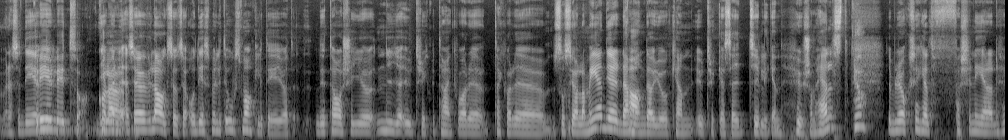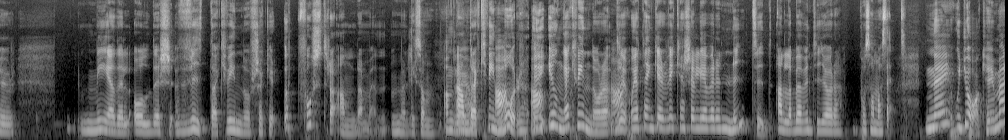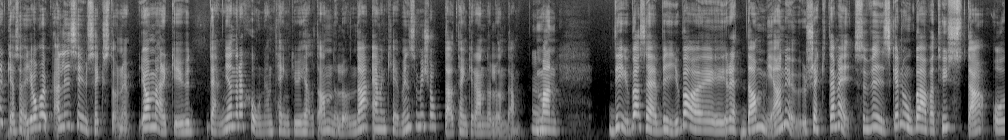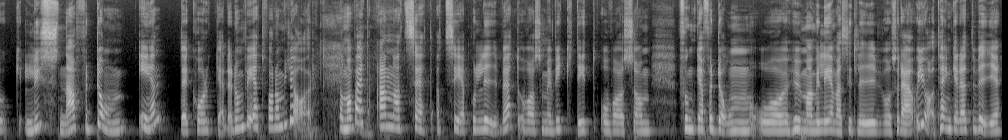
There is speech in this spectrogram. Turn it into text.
Men alltså det, För det är ju lite så. Kolla. Ja, men alltså överlag så, och det som är lite osmakligt är ju att det tar sig ju nya uttryck med tack vare, tack vare sociala medier där Ja. man då ju kan uttrycka sig tydligen hur som helst. Ja. Jag blir också helt fascinerad hur medelålders vita kvinnor försöker uppfostra andra, män, men liksom Andra, andra, kvinnor. Ja, Unga kvinnor. Ja. Och jag tänker vi kanske lever i en ny tid. Alla behöver inte göra på samma sätt. Nej, och jag kan ju märka så här, jag har, Alice är ju 16 nu. Jag märker ju hur den generationen tänker ju helt annorlunda. Även Kevin som är 28 tänker annorlunda. Man, det är ju bara så här, vi är ju bara eh, rätt dammiga nu, ursäkta mig. Så vi ska nog bara vara tysta och lyssna för de är inte korkade, de vet vad de gör. De har bara ett annat sätt att se på livet och vad som är viktigt och vad som funkar för dem och hur man vill leva sitt liv och sådär. Och jag tänker att vi är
